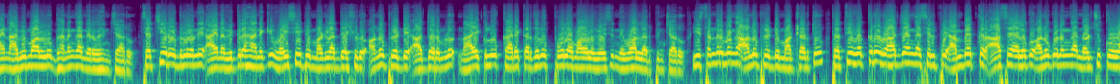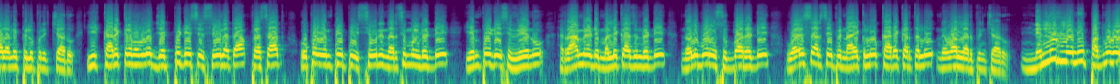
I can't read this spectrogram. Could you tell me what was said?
ఆయన అభిమానులు ఘనంగా నిర్వహించారు. చర్చి రోడ్డులోని ఆయన విగ్రహానికి వైసీపీ మండల అధ్యక్షుడు అనూప్ రెడ్డి ఆధ్వర్యంలో నాయకులు కార్యకర్తలు పూలమాలలు వేసి నివాళులర్పించారు. ఈ సందర్భంగా అనూప్ రెడ్డి మాట్లాడుతూ ప్రతి ఒక్కరూ రాజ్యాంగ శిల్పి అంబేద్కర్ ఆశయాలకు అనుగుణంగా నడుచుకోవాలని పిలుపునిచ్చారు. ఈ కార్యక్రమంలో జడ్పీటీసీ శ్రీలత ప్రసాద్ ఉప MPP Sivuni Narasimhulareddy MPTC Venu Ramireddy Mallikarjuna Reddy Nalubolu Subbareddy YSRCP నాయకులు కార్యకర్తలు నివాళులర్పించారు. నెల్లూరులోని పదమూడో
